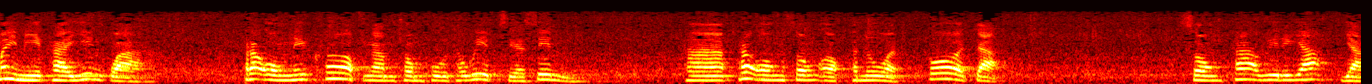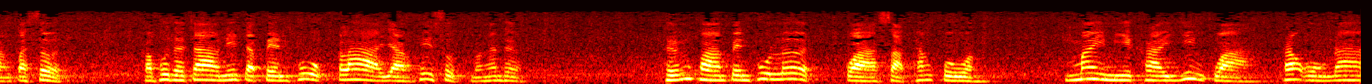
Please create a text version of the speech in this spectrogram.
ไม่มีใครยิ่งกว่า พระองค์นี้ครอบงำชมพูทวีปเสียสิ้น หากพระองค์ทรงออกผนวดก็จะทรงพระวิริยะอย่างประเสริฐ พระพุทธเจ้านี้จะเป็นผู้กล้าอย่างที่สุดเหมือนกันเถอะถึงความเป็นผู้เลิศกว่าสัตว์ทั้งปวง ไม่มีใครยิ่งกว่าพระองค์ได้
